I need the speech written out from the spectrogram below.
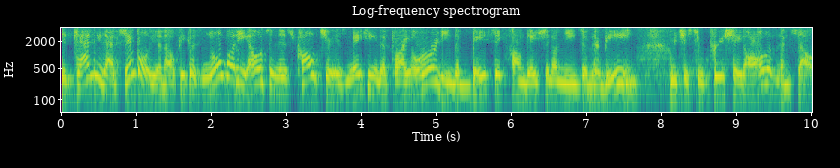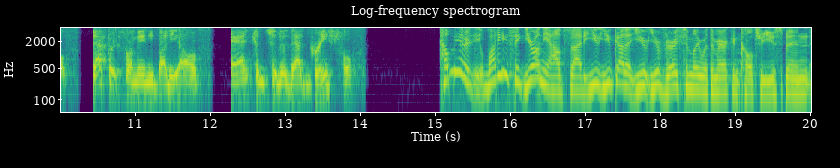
It can be that simple, you know, because nobody else in this culture is making the priority the basic foundational needs of their being, which is to appreciate all of themselves, separate from anybody else, and consider that graceful help me why do you think you're on the outside you you've got a you're, you're very familiar with american culture. You spend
